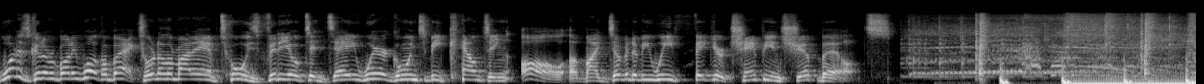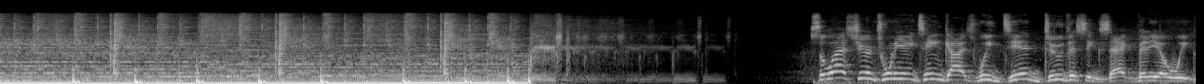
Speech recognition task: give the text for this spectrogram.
What is good everybody? Welcome back to another My Damn Toys video. Today we're going to be counting all of my WWE Figure Championship belts. So last year in 2018, guys, we did do this exact video. We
